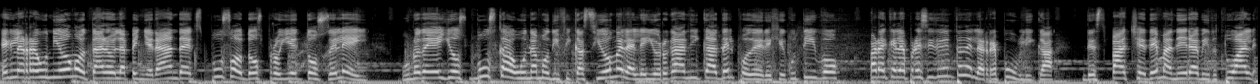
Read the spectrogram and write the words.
En la reunión, Otárola Peñaranda expuso dos proyectos de ley. Uno de ellos busca una modificación a la ley orgánica del Poder Ejecutivo para que la presidenta de la República despache de manera virtual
